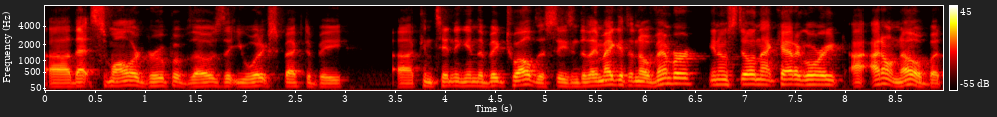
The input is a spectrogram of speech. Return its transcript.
uh, that smaller group of those that you would expect to be uh, contending in the Big 12 this season. Do they make it to November? You know, still in that category? I, I don't know, but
